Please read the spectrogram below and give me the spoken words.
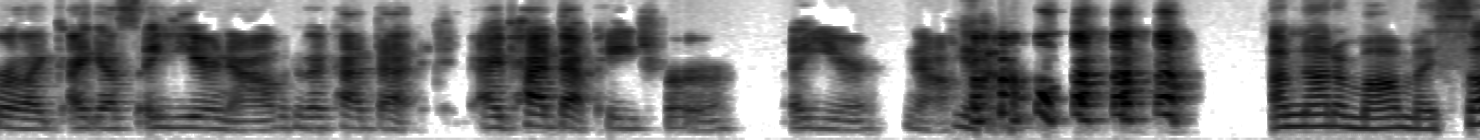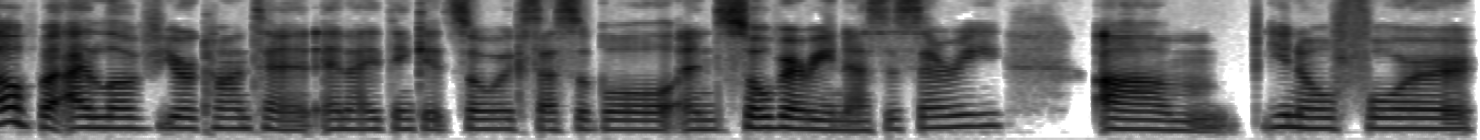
for like I guess a year now because I've had that I've had that page for a year now. Yeah. I'm not a mom myself, but I love your content and I think it's so accessible and so very necessary. Um, you know, for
